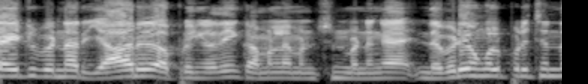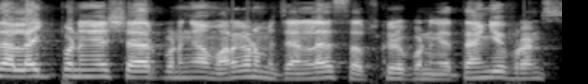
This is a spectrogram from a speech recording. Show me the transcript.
டைட்டில் வினர் யாரு அப்படிங்கறதையும் கமெண்ட்ல மென்ஷன் பண்ணுங்க. இந்த வீடியோ உங்களுக்கு பிடிச்சிருந்தா லைக் பண்ணுங்க ஷேர் பண்ணுங்க. மறக்காம சேனலை சப்ஸ்கிரைப் பண்ணுங்க. தேங்க்யூ ஃப்ரெண்ட்ஸ்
